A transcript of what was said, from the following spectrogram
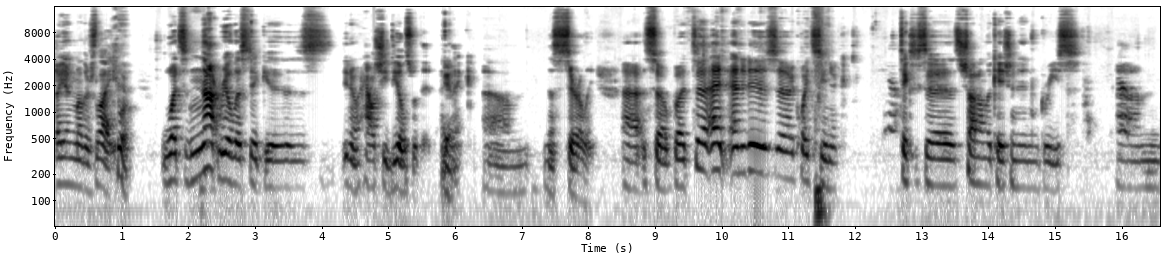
a young mother's life. Sure. What's not realistic is you know how she deals with it. I Yeah. think um, necessarily. Uh, so, but uh, and, and it is uh, quite scenic. Takes uh, shot on location in Greece. Um,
